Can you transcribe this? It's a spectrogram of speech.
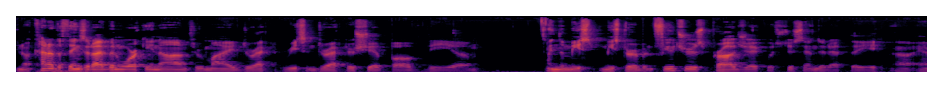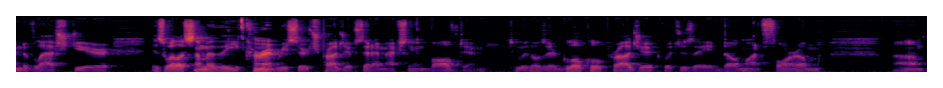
you know, kind of the things that I've been working on through my direct recent directorship of the um, in the Mistra Urban Futures project, which just ended at the uh, end of last year, as well as some of the current research projects that I'm actually involved in. Two of those are Global Project, which is a Belmont Forum um,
